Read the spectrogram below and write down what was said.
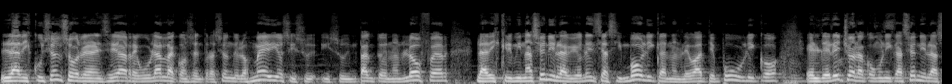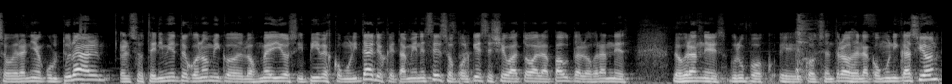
la discusión sobre la necesidad de regular la concentración de los medios y su, y su impacto en el lofer, la discriminación y la violencia simbólica en el debate público, el derecho a la comunicación y la soberanía cultural, el sostenimiento económico de los medios y pymes comunitarios, que también es eso, sí. porque se lleva toda la pauta a los grandes, los grandes grupos eh, concentrados de la comunicación,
